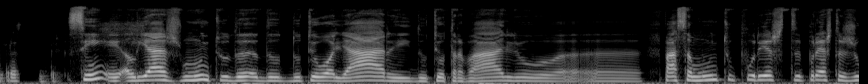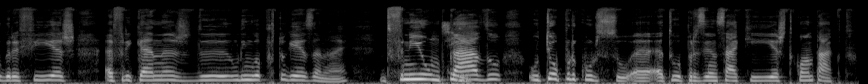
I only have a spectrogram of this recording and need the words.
para sempre. Sim, aliás, muito de, de, do teu olhar e do teu trabalho uh, passa muito por, este, por estas geografias africanas de língua portuguesa, não é? Definiu um Sim. bocado o teu percurso, a, a, tua presença aqui e este contacto.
